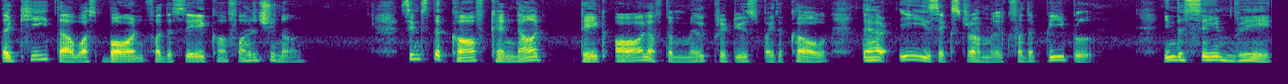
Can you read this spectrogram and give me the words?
the Gita was born for the sake of Arjuna. Since the calf cannot take all of the milk produced by the cow, there is extra milk for the people. In the same way,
